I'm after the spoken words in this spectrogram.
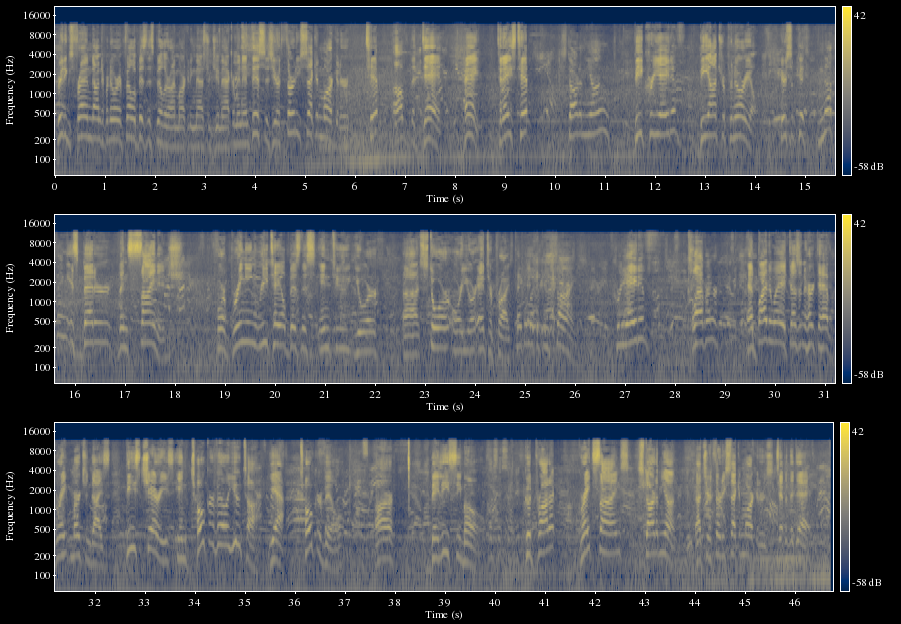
Greetings, friend, entrepreneur, and fellow business builder. I'm Marketing Master Jim Ackerman, and this is your 30 second marketer tip of the day. Hey, today's tip start them young, be creative, be entrepreneurial. Here's some kids. Nothing is better than signage for bringing retail business into your uh, store or your enterprise. Take a look at these signs. Creative, clever, and by the way, it doesn't hurt to have great merchandise. These cherries in Toquerville, Utah, yeah, Toquerville, are bellissimo. Good product, great signs, start them young. That's your 30 second marketers tip of the day.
